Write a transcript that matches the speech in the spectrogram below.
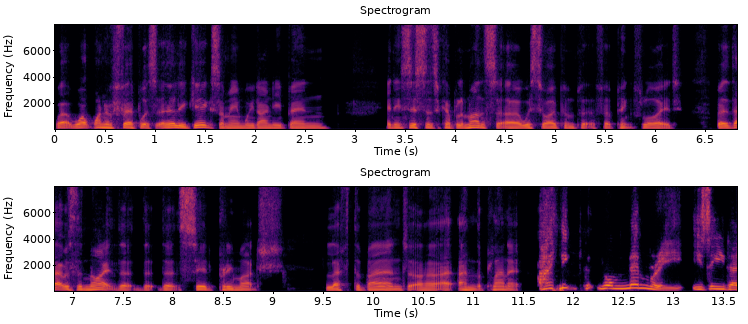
well, what one of Fairport's early gigs. I mean, we'd only been in existence a couple of months. Uh, we're open for, for Pink Floyd, but that was the night that that, that Sid pretty much left the band uh, and the planet. I think that your memory is either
